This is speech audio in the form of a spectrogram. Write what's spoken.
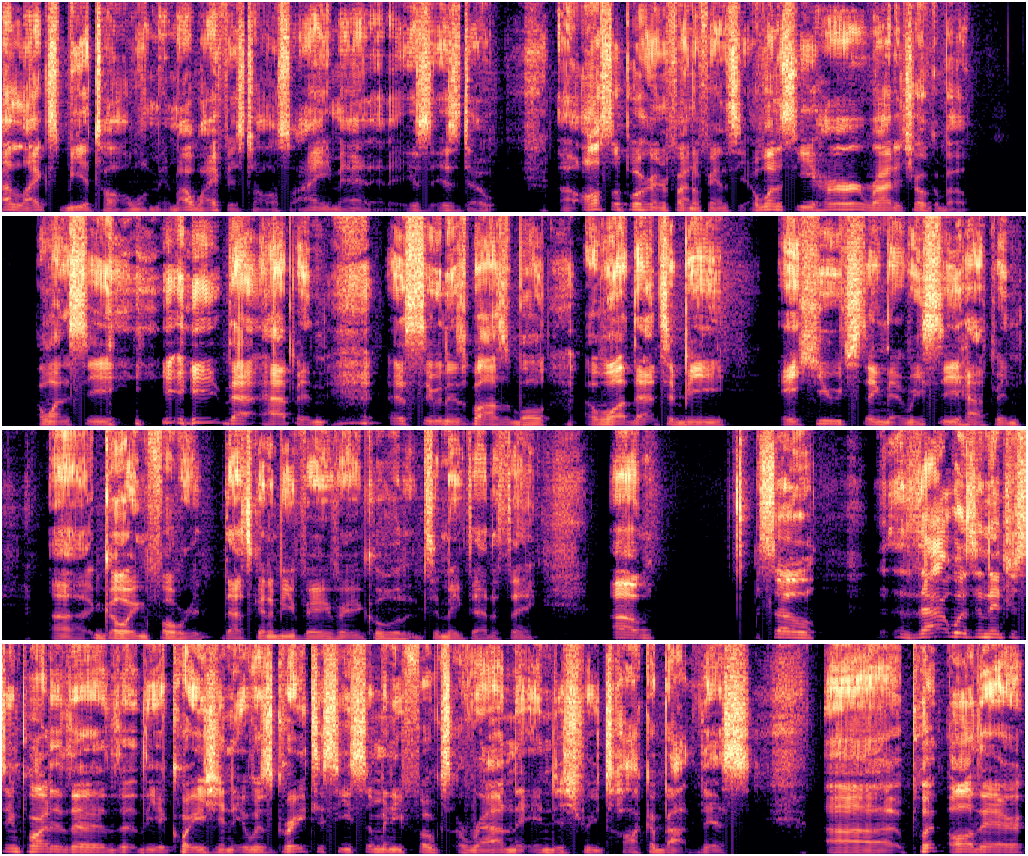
I like to be a tall woman. My wife is tall, so I ain't mad at it. It's it's dope. Uh, also put her in Final Fantasy. I want to see her ride a chocobo. I want to see that happen as soon as possible. I want that to be a huge thing that we see happen uh, going forward. That's going to be very very cool to make that a thing. Um, so that was an interesting part of the, the, the equation. It was great to see so many folks around the industry talk about this, uh, put all their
